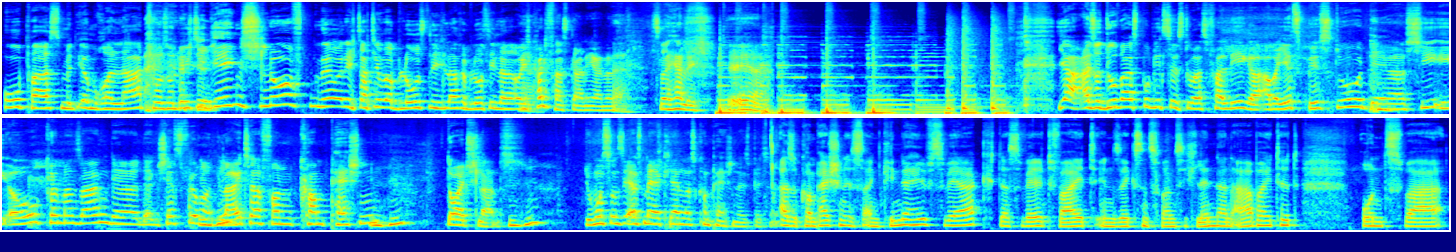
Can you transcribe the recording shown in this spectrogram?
Opas mit ihrem Rollator so durch die Gegend schlurften ne? und ich dachte immer bloß nicht lachen, bloß nicht lachen, aber ich konnte fast gar nicht anders. Es war herrlich. Ja. Ja, also du warst Publizist, du warst Verleger, aber jetzt bist du der CEO, kann man sagen, der, der Geschäftsführer mhm. und Leiter von Compassion. Mhm Deutschland. Mhm. Du musst uns erstmal erklären, was Compassion ist, bitte. Also Compassion ist ein Kinderhilfswerk, das weltweit in 26 Ländern arbeitet und zwar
